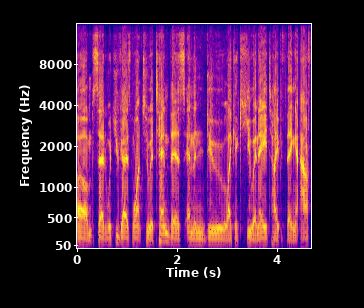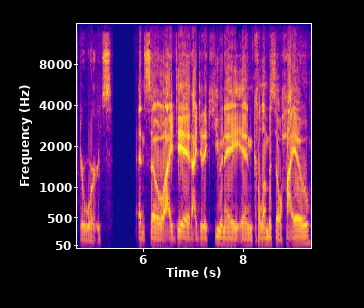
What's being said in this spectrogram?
Um, said, "Would you guys want to attend this and then do like a Q and A type thing afterwards?" And so I did. I did a Q and A in Columbus, Ohio,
